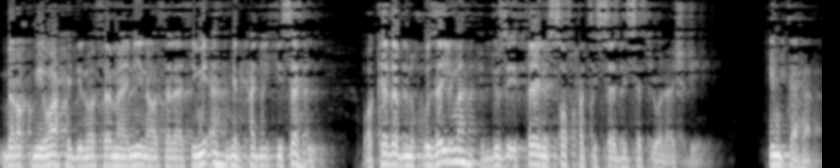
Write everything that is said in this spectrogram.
برقم واحد وثمانين وثلاثمائة من حديث سهل وكذا ابن خزيمة في الجزء الثاني الصفحة السادسة والعشرين. انتهى.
